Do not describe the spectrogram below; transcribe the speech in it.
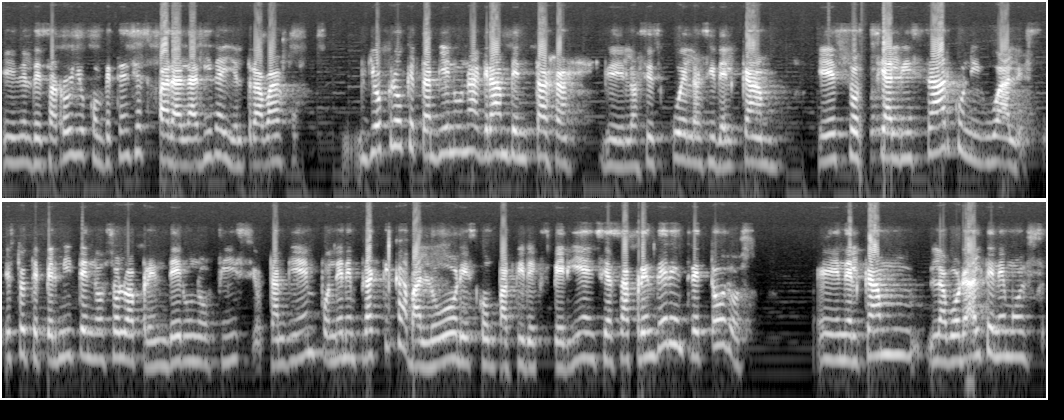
en el desarrollo de competencias para la vida y el trabajo. Yo creo que también una gran ventaja de las escuelas y del CAM es socializar con iguales. Esto te permite no solo aprender un oficio, también poner en práctica valores, compartir experiencias, aprender entre todos. En el campo laboral tenemos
